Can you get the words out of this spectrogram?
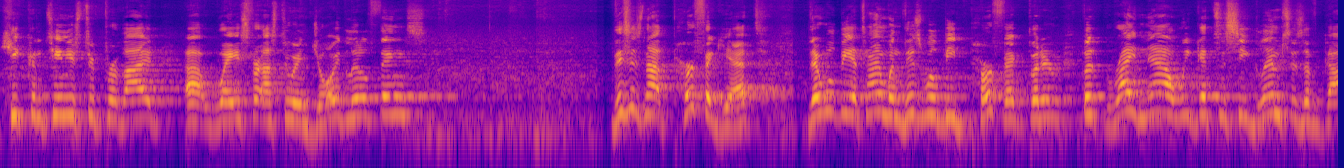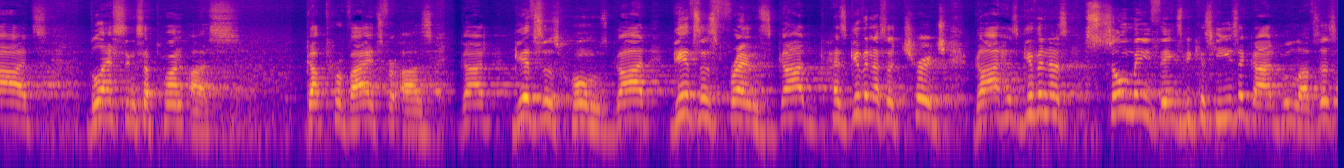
He continues to provide uh, ways for us to enjoy little things. This is not perfect yet. There will be a time when this will be perfect, but, it, but right now we get to see glimpses of God's blessings upon us. God provides for us. God gives us homes. God gives us friends. God has given us a church. God has given us so many things because He is a God who loves us.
